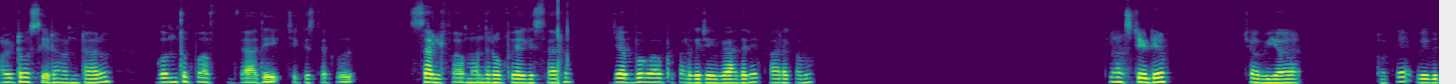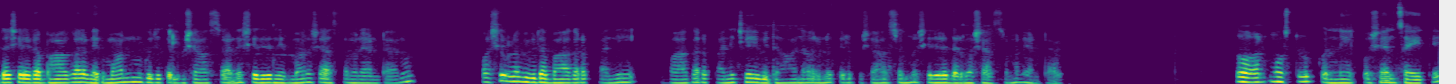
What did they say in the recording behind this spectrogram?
మల్టోసీడా అంటారు. గొంతు వ్యాధి చికిత్సకు సల్ఫా మందును ఉపయోగిస్తారు. జబ్బు వాపు కలుగజేయ వ్యాధిని కారకము. క్లాస్టీడియం చవ్య. ఓకే. వివిధ శరీర భాగాల నిర్మాణం గురించి తెలుగు శాస్త్రాన్ని శరీర నిర్మాణ శాస్త్రం అని అంటారు. పశువుల వివిధ భాగాల పని భాగాల పనిచేయ విధానాలను తెలుగు శాస్త్రంలో శరీర ధర్మశాస్త్రం అని అంటారు. సో ఆల్మోస్ట్ కొన్ని క్వశ్చన్స్ అయితే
